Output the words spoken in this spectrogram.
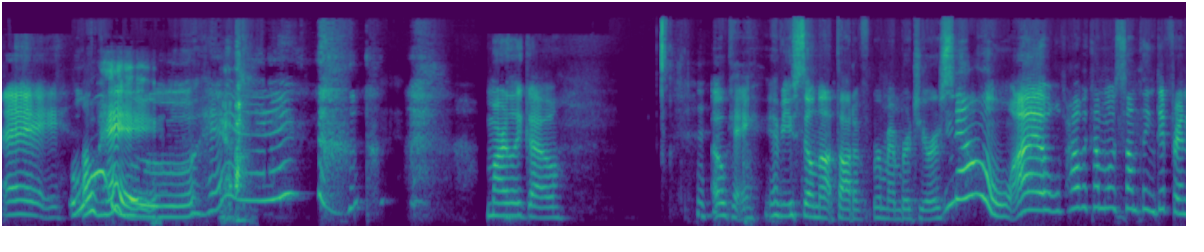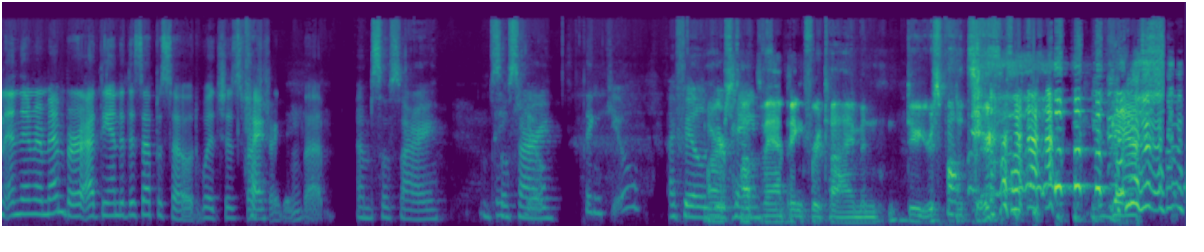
Hey, Oh, hey. Ooh, hey. Marley, go. okay. Have you still not thought of remembered yours? No, I will probably come up with something different and then remember at the end of this episode, which is Okay. frustrating, but I'm so sorry. I'm so Thank you. sorry. thank you. I feel Or your stop pain. vamping for time and do your sponsor. Vamp-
